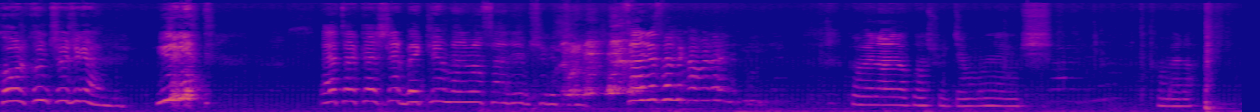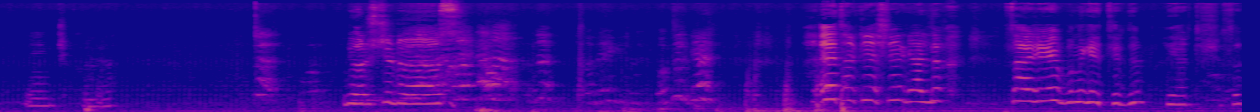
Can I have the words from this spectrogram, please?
Korkunç çocuğu geldi. Yürü git. Evet arkadaşlar bekleyin ben hemen Sare'ye bir şey götüreyim. Sare sen de kamerayla. Kamerayla konuşmayacağım. Bu neymiş? Kamera. Neymiş kamera? Görüşürüz. Otur gel. Evet arkadaşlar geldim. Sare'ye bunu getirdim. Diğer tuşusu.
